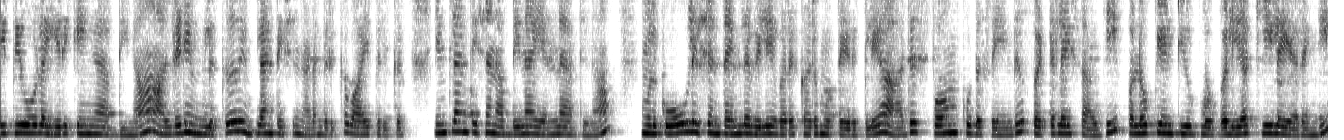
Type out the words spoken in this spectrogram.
டிபிஓவில் இருக்கீங்க அப்படின்னா ஆல்ரெடி உங்களுக்கு இம்ப்ளான்டேஷன் நடந்திருக்க வாய்ப்பு இருக்குது இம்ப்ளான்டேஷன் அப்படின்னா என்ன அப்படின்னா உங்களுக்கு ஓவலேஷன் டைமில் வெளியே வர கருமுட்டை இருக்கு இல்லையா? அது ஸ்பெர்ம் கூட சேர்ந்து ஃபெர்டிலைஸ் ஆகி ஃபலோப்பியன் டியூப் வழியாக கீழே இறங்கி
